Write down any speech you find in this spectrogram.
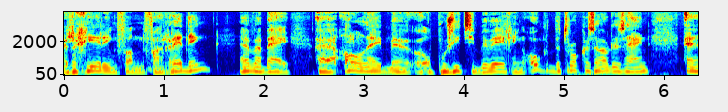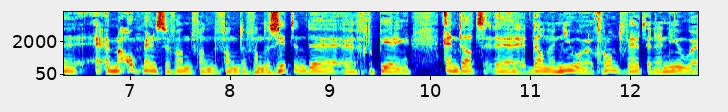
regering van, van redding... Waarbij allerlei oppositiebewegingen ook betrokken zouden zijn. En, maar ook mensen van, van, van, de, van de zittende groeperingen. En dat dan een nieuwe grondwet en een nieuwe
